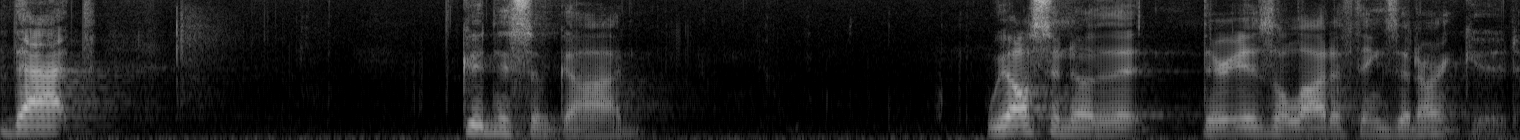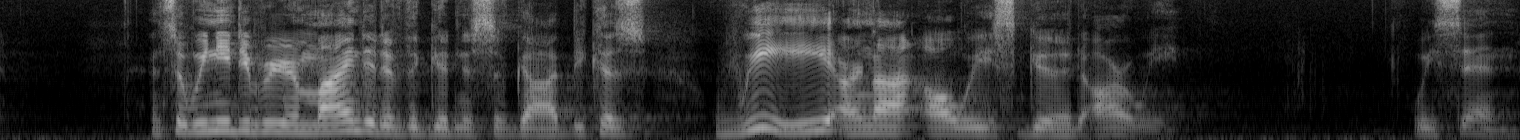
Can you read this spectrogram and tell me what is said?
that goodness of God, we also know that there is a lot of things that aren't good. And so we need to be reminded of the goodness of God because we are not always good, are we? We sin.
